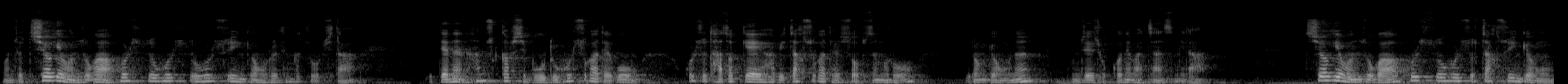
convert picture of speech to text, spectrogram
먼저 치역의 원소가 홀수, 홀수, 홀수인 경우를 생각해 봅시다. 이때는 함수값이 모두 홀수가 되고 홀수 5개의 합이 짝수가 될 수 없으므로 이런 경우는 문제의 조건에 맞지 않습니다. 치역의 원소가 홀수, 홀수, 짝수인 경우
